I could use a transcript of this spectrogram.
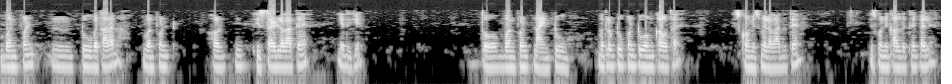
1.2 बता रहा ना वन पॉइंट और इस साइड लगाते हैं, ये देखिए। तो 1.92 मतलब 2.2 ओम का होता है। इसको हम इसमें लगा देते हैं। इसको निकाल देते हैं पहले।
